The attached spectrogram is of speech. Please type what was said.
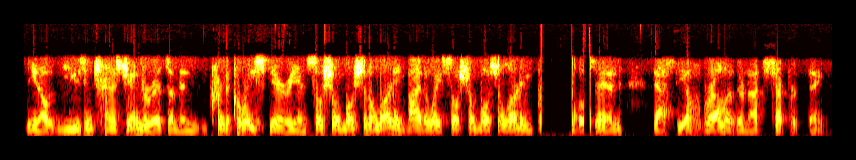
you know, using transgenderism and critical race theory and social emotional learning. By the way, social emotional learning brings those in. That's the umbrella. They're not separate things.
